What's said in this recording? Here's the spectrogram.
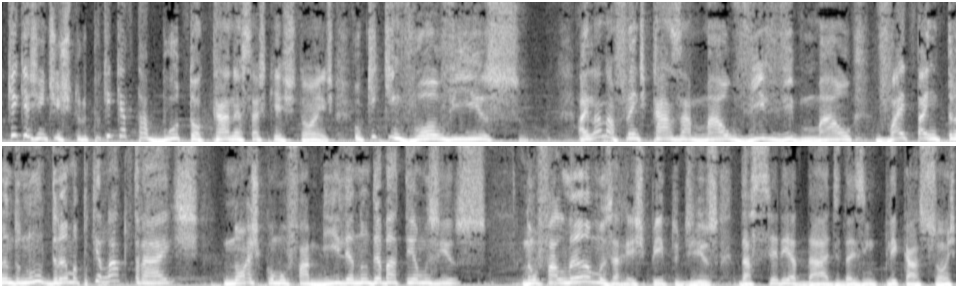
O que que a gente instrui? Por que que é tabu tocar nessas questões? O que que envolve isso? Aí lá na frente casa mal, vive mal, vai estar tá entrando num drama, porque lá atrás nós como família não debatemos isso. Não falamos a respeito disso, da seriedade, das implicações,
